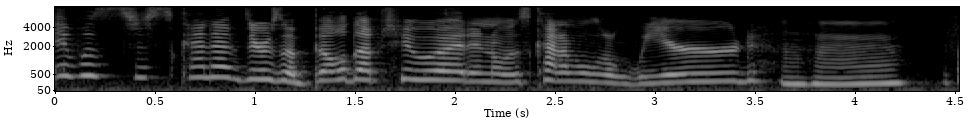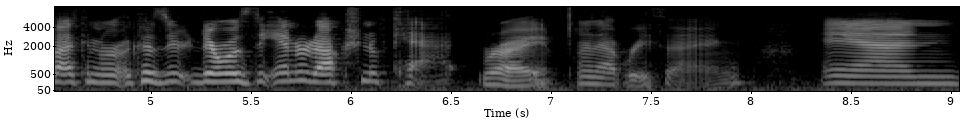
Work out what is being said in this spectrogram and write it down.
It- was just kind of there's a build up to it and it was kind of a little weird Mm-hmm. if I can because there, there was the introduction of Kat Right. and everything. And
